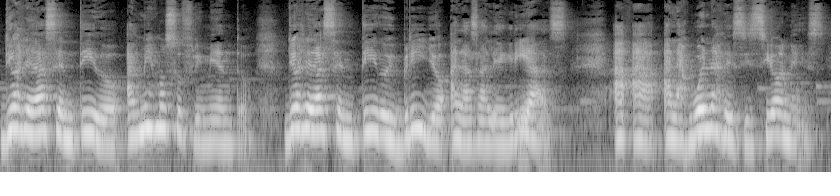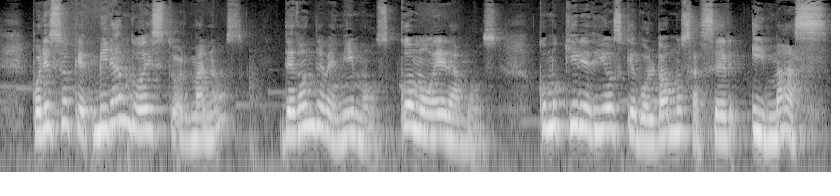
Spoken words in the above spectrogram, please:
Dios le da sentido al mismo sufrimiento. Dios le da sentido y brillo a las alegrías, a, a, las buenas decisiones. Por eso que mirando esto, hermanos, ¿de dónde venimos? ¿Cómo éramos? ¿Cómo quiere Dios que volvamos a ser y más?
